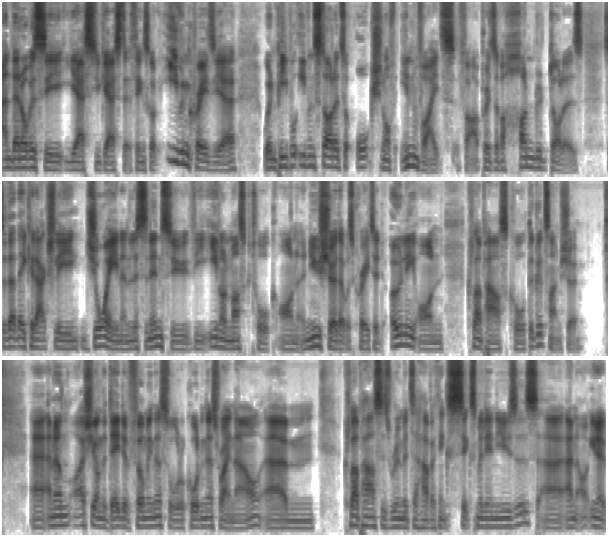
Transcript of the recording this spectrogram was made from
And then obviously, yes, you guessed it, things got even crazier when people even started to auction off invites for upwards of $100 so that they could actually join and listen into the Elon Musk talk on a new show that was created only on Clubhouse called The Good Time Show. Uh, and I'm actually on the date of filming this or recording this right now, um, Clubhouse is rumored to have, I think, six million users, uh, and uh, you know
